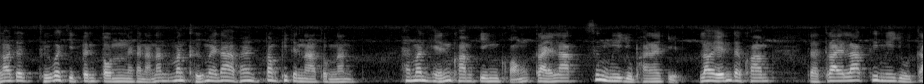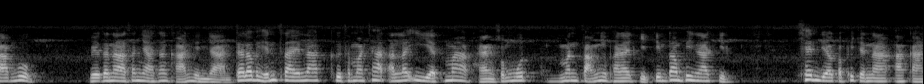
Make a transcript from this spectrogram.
เราจะถือว่าจิตเป็นตนในขณะนั้น มันถือไม่ได้เพราะต้องพิจารณาตรงนั้น ให้มันเห็นความจริงของไตรลักษณ์ซึ่งมีอยู่ภายในจิต เราเห็นแต่ความแต่ไตรลักษณ์ที่มีอยู่ตามรูปเวทนาสัญญาสังขารวิญญาณ แต่เราไปเห็นไตรลักษณ์คือธรรมชาติอันละเอียดมากแห่งสมมุติ มันฝังอยู่ภายในจิตจึงต้องพิจารณาจิต เช่นเดียวกับพิจารณาอาการ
